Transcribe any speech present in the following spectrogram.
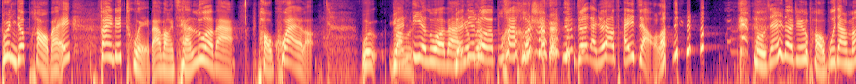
不是你就跑吧，哎，发现这腿吧往前落吧，跑快了，我原地落吧，原地落不太合适，你就感觉要踩脚了。某先生的这个跑步叫什么？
